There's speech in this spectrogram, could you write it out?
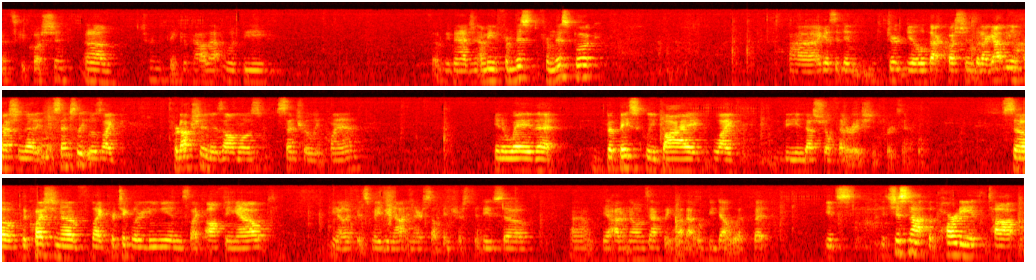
that's a good question. Um, trying to think of how that would be. That would imagine. I mean, from this from this book, uh, I guess it didn't deal with that question, but I got the impression that it, essentially it was like production is almost centrally planned in a way that, but basically by like the Industrial Federation, for example. So the question of like particular unions like opting out, you know, if it's maybe not in their self-interest to do so, um, yeah, I don't know exactly how that would be dealt with, but it's, it's just not the party at the top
